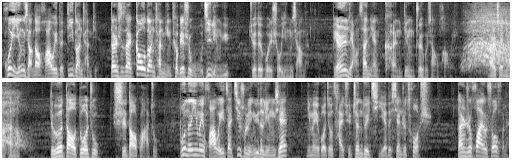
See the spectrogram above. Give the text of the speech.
会影响到华为的低端产品，但是在高端产品，特别是五 G 领域，绝对不会受影响的。别人两三年肯定追不上华为。而且你要看到，得道多助，失道寡助，不能因为华为在技术领域的领先。你美国就采取针对企业的限制措施，但是话又说回来，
